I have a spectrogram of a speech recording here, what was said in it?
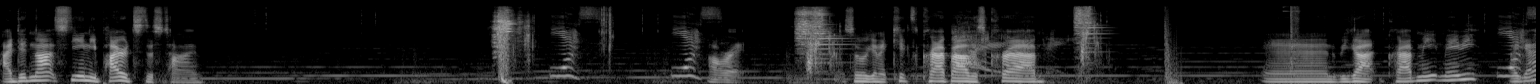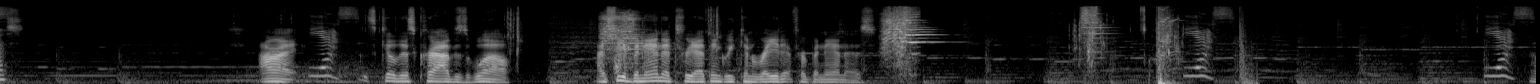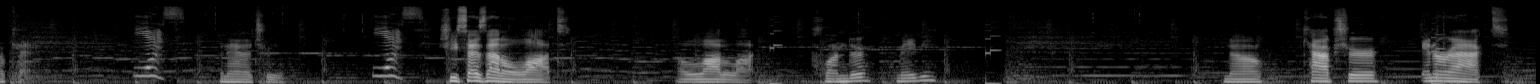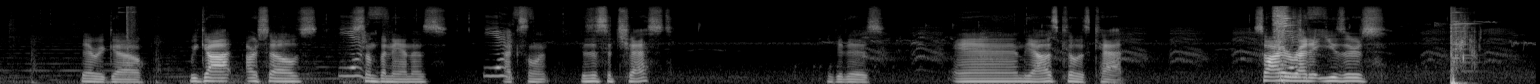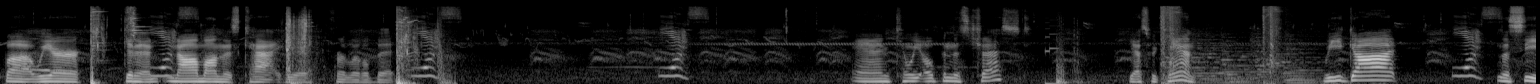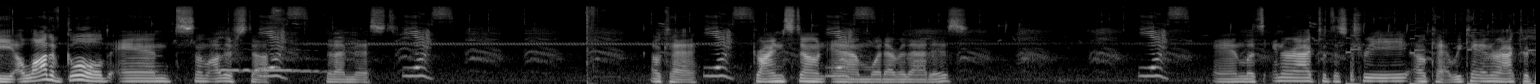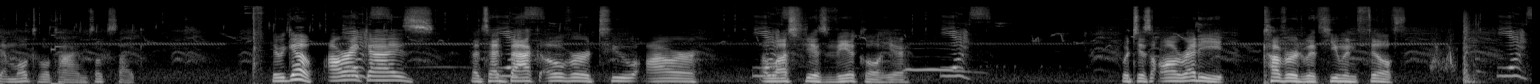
I did not see any pirates this time. Yes. Yes. Alright. So we're gonna kick the crap out of this crab. And we got crab meat, maybe? I guess? Alright, Yes. let's kill this crab as well. I see a banana tree, I think we can raid it for bananas. Yes. Yes. Okay, Yes. banana tree. Yes. She says that a lot. A lot, a lot. Plunder, maybe? No. Capture. Interact. There we go. We got ourselves Yes. some bananas. Yes. Excellent. Is this a chest? I think it is. And yeah, let's kill this cat. Sorry, Reddit users. But we are gonna Yes. nom on this cat here for a little bit. Yes. Yes. And can we open this chest? Yes, we can. We got, Yes. let's see, a lot of gold and some other stuff Yes. that I missed. Yes. Okay. Yes. Grindstone Yes. M, whatever that is. Yes. And let's interact with this tree. Okay, we can interact with it multiple times, looks like. Here we go. Alright, Yes. guys. Let's head Yes. back over to our illustrious vehicle here. Which is already covered with human filth. Yes.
